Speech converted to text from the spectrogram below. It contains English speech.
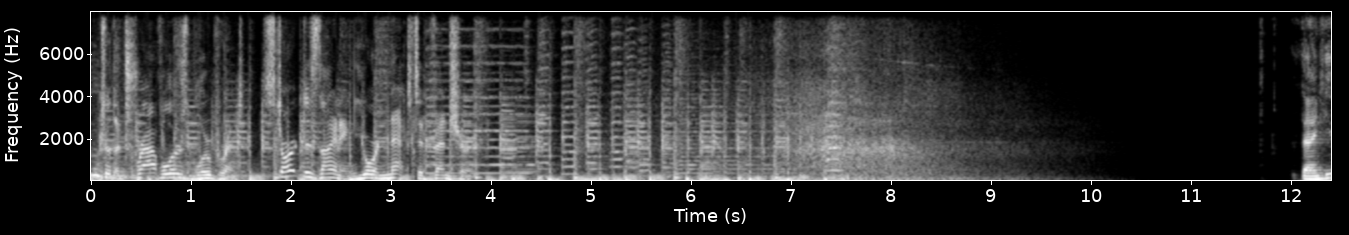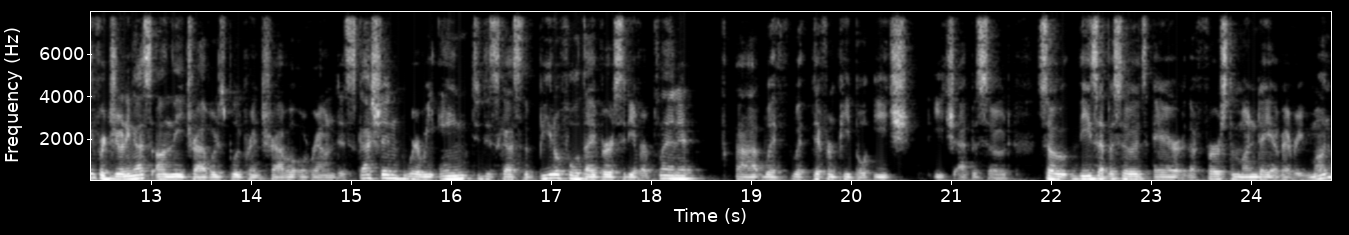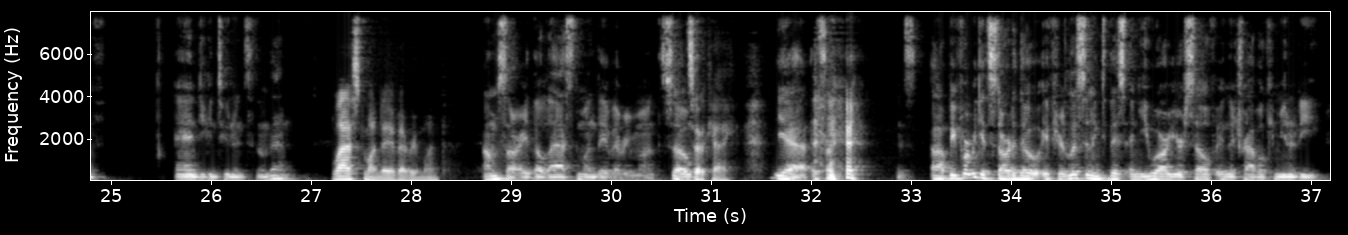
Welcome to the Traveler's Blueprint. Start designing your next adventure. Thank you for joining us on the Traveler's Blueprint Travel Around discussion, where we aim to discuss the beautiful diversity of our planet uh, with with different people each each episode. So these episodes air the first Monday of every month, and you can tune into them then. Last Monday of every month. I'm sorry, the last Monday of every month. So It's okay. yeah, it's like uh, before we get started though, if you're listening to this and you are yourself in the travel community,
